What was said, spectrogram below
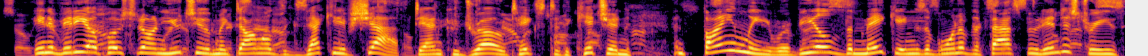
So In a video posted on We're YouTube, gonna mix that McDonald's executive chef Dan Coudreaut takes to the kitchen and finally reveals the makings of one of the fast food industry's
